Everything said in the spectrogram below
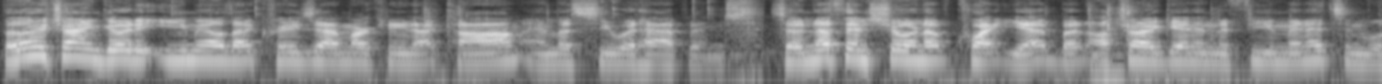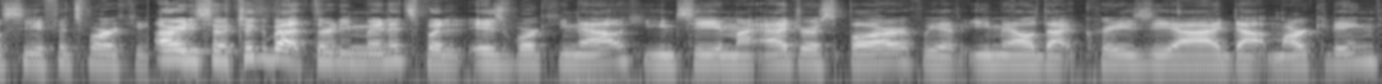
But let me try and go to email.crazyeyemarketing.com and let's see what happens. So nothing's showing up quite yet, but I'll try again in a few minutes and we'll see if it's working. Alrighty, so it took about 30 minutes, but it is working now. You can see in my address bar, we have email.crazyeye.marketing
